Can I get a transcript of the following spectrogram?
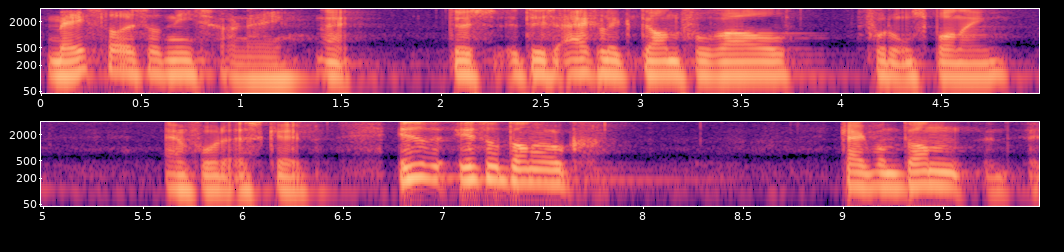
Meestal is dat niet zo, nee. Nee. Dus het is eigenlijk dan vooral voor de ontspanning en voor de escape. Is er, is er dan ook. Kijk, want dan eh,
